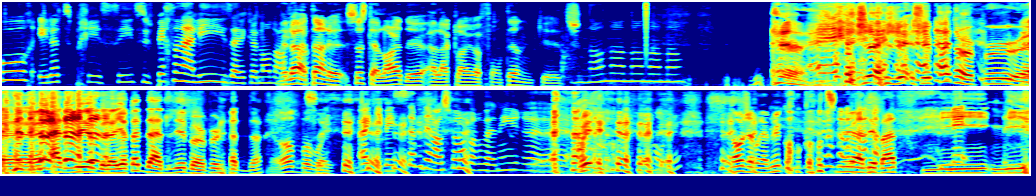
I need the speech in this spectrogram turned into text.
pour. Et là, tu précises, tu personnalises avec le nom de l'enfant. Mais là, attends, ça, c'était l'air de À la Claire Fontaine que tu... Non, non, non, non, non. J'ai peut-être un peu euh, adlib, là. Il y a peut-être d'adlib un peu là-dedans. Oh, bah, ouais. OK, ben si ça vous dérange pas, on va revenir euh, Oui. Non, j'aimerais mieux qu'on continue à débattre. Mi, mi.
